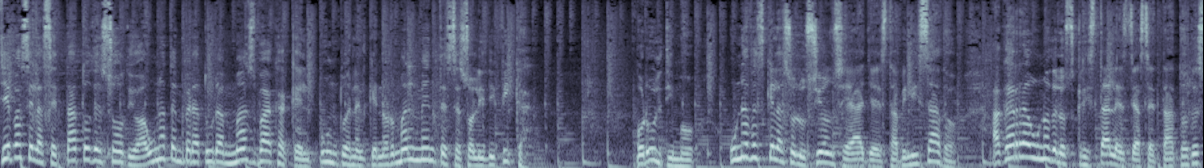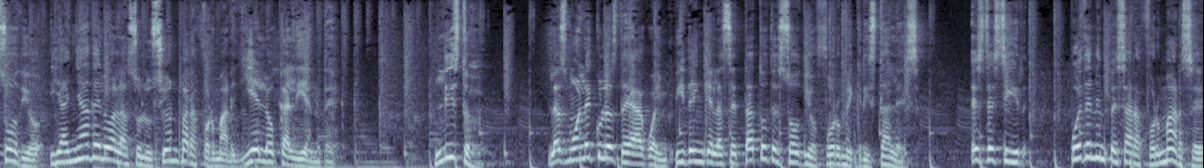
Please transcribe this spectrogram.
llevas el acetato de sodio a una temperatura más baja que el punto en el que normalmente se solidifica. Por último, una vez que la solución se haya estabilizado, agarra uno de los cristales de acetato de sodio y añádelo a la solución para formar hielo caliente. ¡Listo! Las moléculas de agua impiden que el acetato de sodio forme cristales. Es decir, pueden empezar a formarse,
